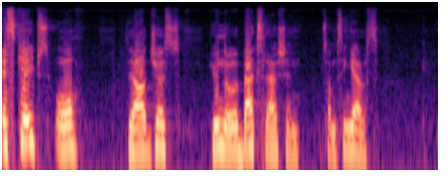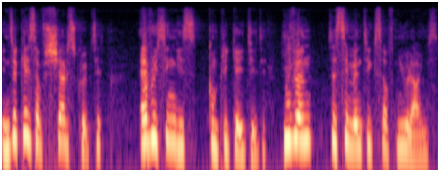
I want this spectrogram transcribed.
Escapes, or they are just, you know, a backslash and something else. In the case of shell scripts, everything is complicated, even the semantics of new lines.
